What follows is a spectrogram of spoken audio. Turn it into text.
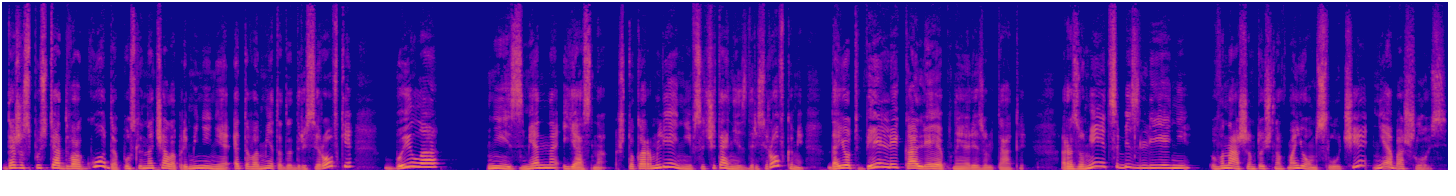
Даже спустя два года после начала применения этого метода дрессировки было неизменно ясно, что кормление в сочетании с дрессировками дает великолепные результаты. Разумеется, без лени в нашем, точно в моем случае, не обошлось.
